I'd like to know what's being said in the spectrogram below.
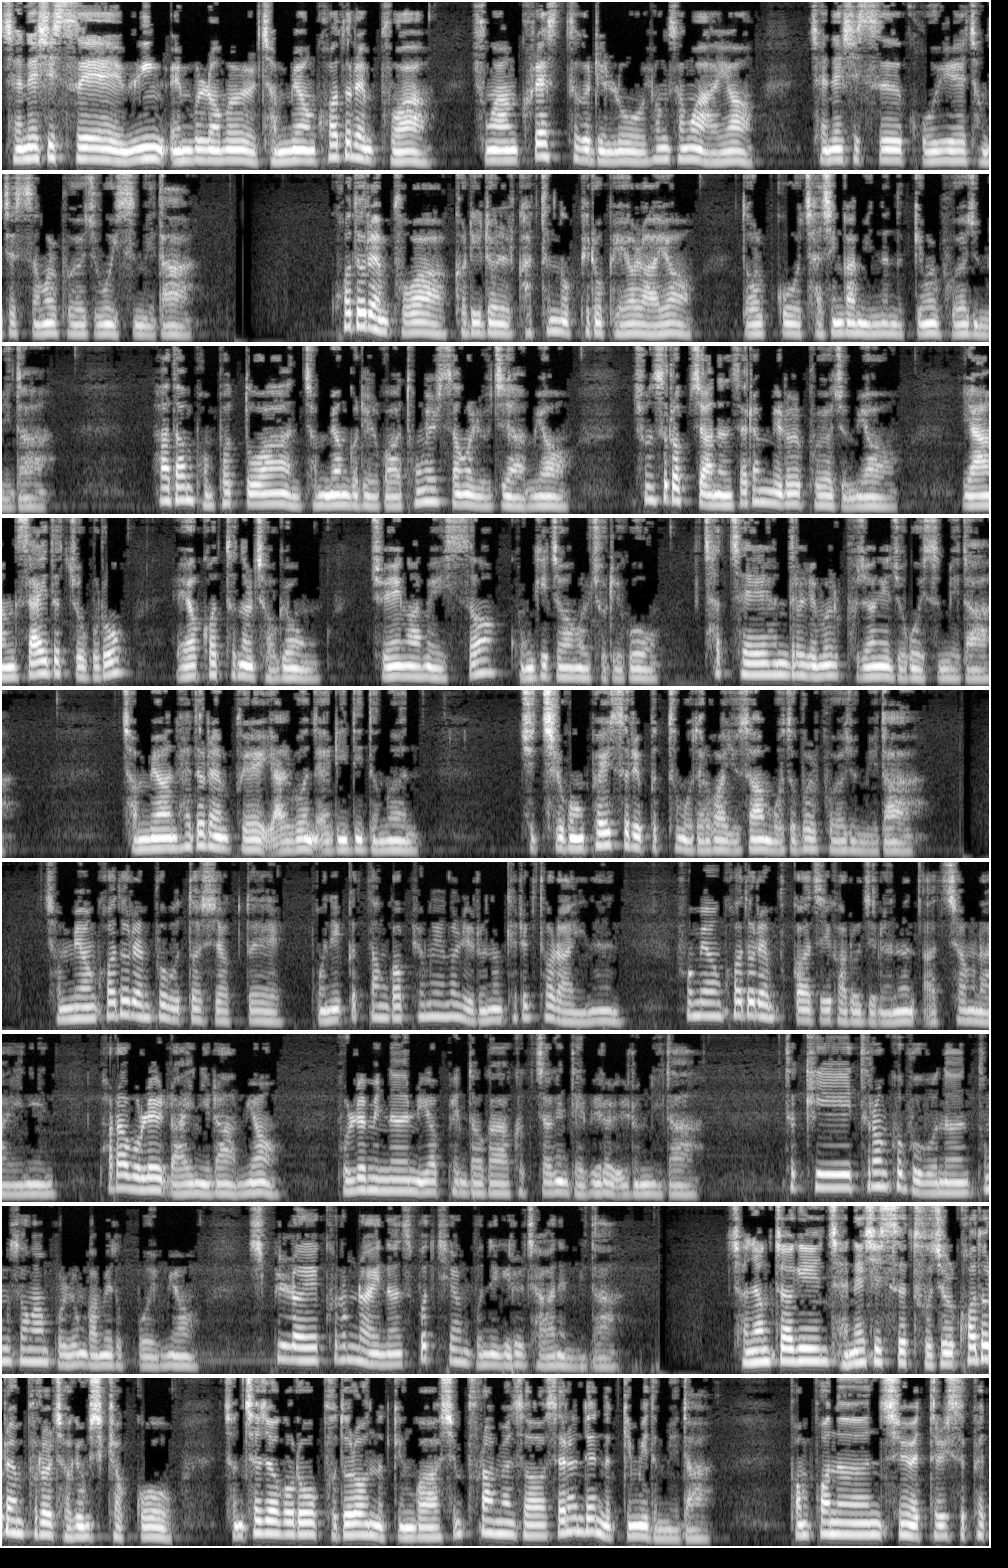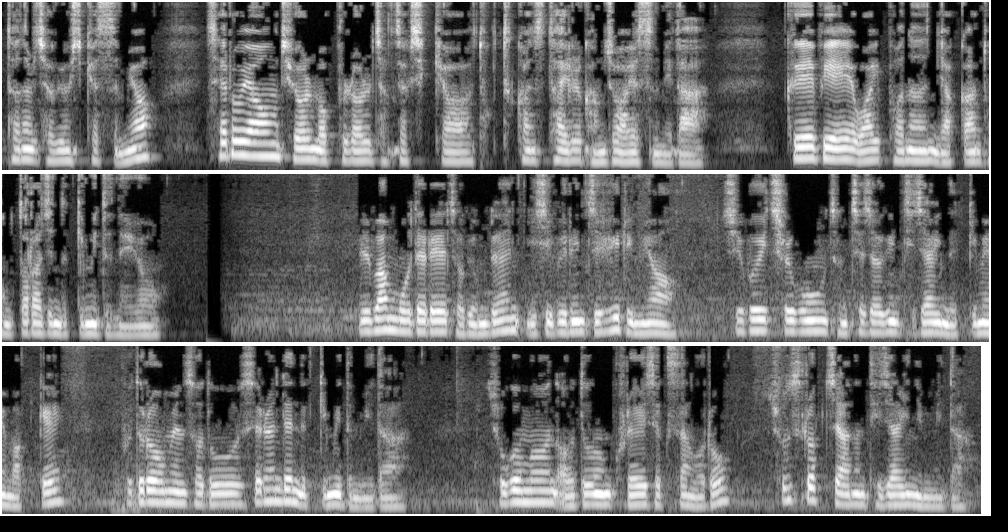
제네시스의 윙 엠블럼을 전면 쿼드램프와 중앙 크레스트 그릴로 형상화하여 제네시스 고유의 정체성을 보여주고 있습니다. 쿼드램프와 그릴을 같은 높이로 배열하여 넓고 자신감 있는 느낌을 보여줍니다. 하단 범퍼 또한 전면 그릴과 통일성을 유지하며 촌스럽지 않은 세련미를 보여주며 양 사이드 쪽으로 에어 커튼을 적용, 주행함에 있어 공기 저항을 줄이고 차체의 흔들림을 부정해주고 있습니다. 전면 헤드램프의 얇은 LED 등은 G70 페이스리프트 모델과 유사한 모습을 보여줍니다. 전면 쿼드램프부터 시작돼 보니 끝단과 평행을 이루는 캐릭터 라인은 후면 쿼드램프까지 가로지르는 아치형 라인인 파라볼릭 라인이라 하며 볼륨 있는 리어 팬더가 극적인 대비를 이룹니다. 특히 트렁크 부분은 풍성한 볼륨감이 돋보이며 시필러의 크롬 라인은 스포티한 분위기를 자아냅니다. 전형적인 제네시스 두 줄 쿼드 램프를 적용시켰고 전체적으로 부드러운 느낌과 심플하면서 세련된 느낌이 듭니다. 범퍼는 지메트릭스 패턴을 적용시켰으며 세로형 듀얼 머플러를 장착시켜 독특한 스타일을 강조하였습니다. 그에 비해 와이퍼는 약간 동떨어진 느낌이 드네요. 일반 모델에 적용된 21인치 휠이며 GV70 전체적인 디자인 느낌에 맞게 부드러우면서도 세련된 느낌이 듭니다. 조금은 어두운 그레이 색상으로 촌스럽지 않은 디자인입니다.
